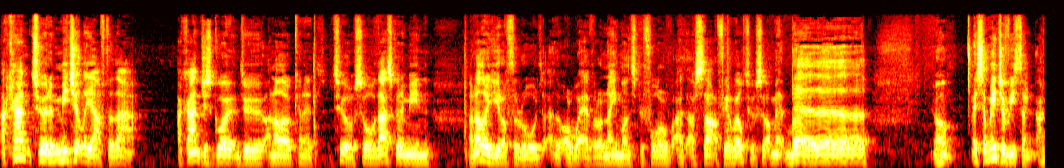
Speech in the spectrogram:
I can't tour immediately after that I can't just go out and do another kind of tour. So that's going to mean another year off the road uh, or whatever, or nine months before I, I start a farewell tour. So I mean, you know, it's a major rethink. I,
